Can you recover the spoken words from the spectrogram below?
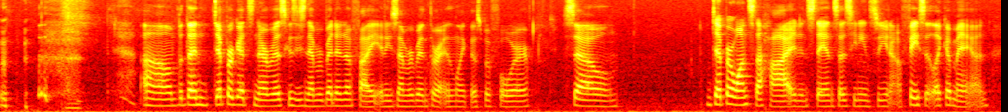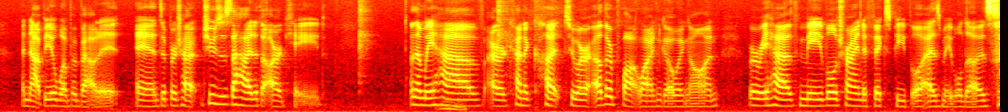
um, but then Dipper gets nervous because he's never been in a fight and he's never been threatened like this before. So Dipper wants to hide, and Stan says he needs to, you know, face it like a man and not be a wimp about it. And Dipper chooses to hide at the arcade. And then we mm-hmm. have our kind of cut to our other plot line going on where we have Mabel trying to fix people as Mabel does.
